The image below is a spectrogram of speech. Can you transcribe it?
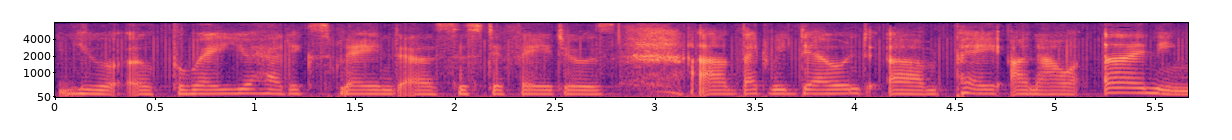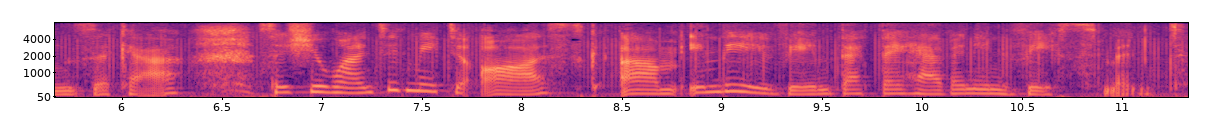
you, uh, the way you had explained, uh, Sister Fairuz, uh, that we don't um, pay on our earnings, okay? So she wanted me to ask, um, in the event that they have an investment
